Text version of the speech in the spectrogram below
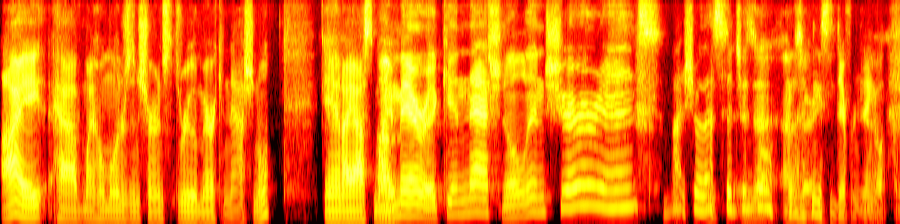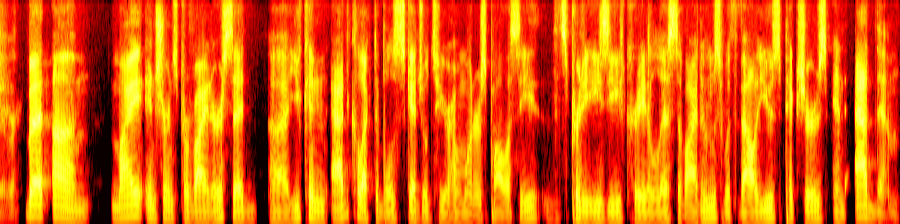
I have my homeowner's insurance through American National. And I asked my, American National Insurance. I'm not sure that's Is- the jingle. that- I'm sorry. it's a different No, jingle. whatever. But um, my insurance provider said uh, you can add collectibles scheduled to your homeowner's policy. It's pretty easy. Create a list of items with values, pictures, and add them.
